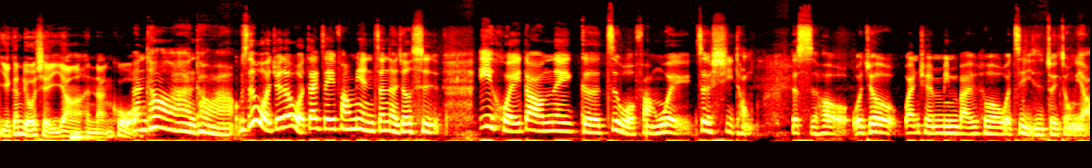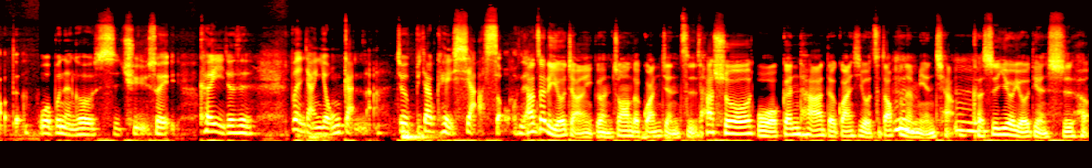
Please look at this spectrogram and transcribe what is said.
也跟流血一样啊，很难过，很痛啊，很痛啊。可是我觉得我在这一方面真的就是一回到那个自我防卫这个系统，的时候，我就完全明白说我自己是最重要的，我不能够失去，所以可以就是不能讲勇敢啦，就比较可以下手。他这里有讲一个很重要的关键字，他说我跟他的关系我知道不能勉强，可是又有点失衡，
